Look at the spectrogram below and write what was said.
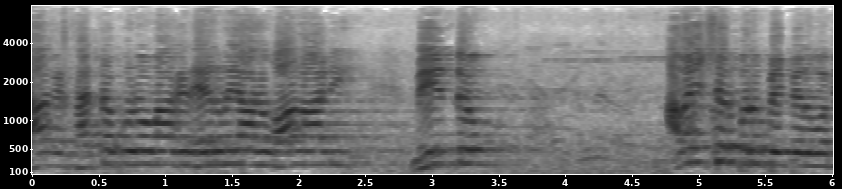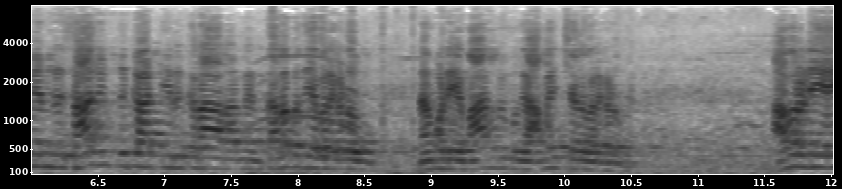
நாங்கள் சட்டப்பூர்வமாக நேர்மையாக வாதாடி மீண்டும் அமைச்சர் பொறுப்பை பெறுவோம் என்று சாதித்து காட்டியிருக்கிறார் அண்ணன் தளபதி அவர்களும் நம்முடைய மாண்புமிகு அமைச்சர் அவர்களும். அவருடைய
